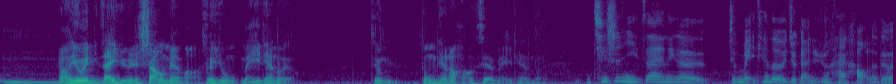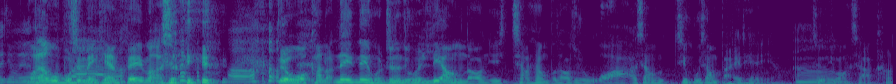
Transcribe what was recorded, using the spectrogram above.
嗯，然后因为你在云上面嘛，所以永每一天都有，就冬天的航线每一天都有。其实你在那个就每天都有，就感觉就还好了，对吧？就没有。完了，我不是每天。飞嘛，所以 哦，对我看到那那会儿真的就会亮到你想象不到，就是哇，像几乎像白天一样，就你往下看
